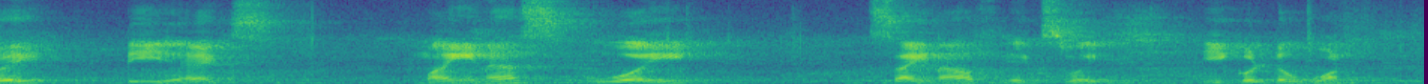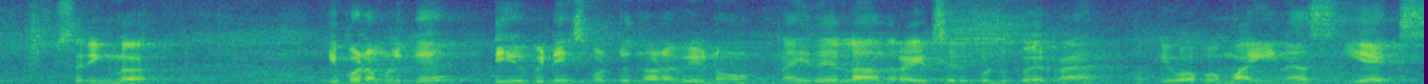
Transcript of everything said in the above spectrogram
by dx minus y sine of x y equal to one சரிங்களா? இப்போ நம்மளுக்கு டியூபிடிஎக்ஸ் மட்டும்தானே வேணும். நான் இதெல்லாம் அந்த ரைட் சைடு கொண்டு போயிடுறேன். ஓகேவா அப்போ minus x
